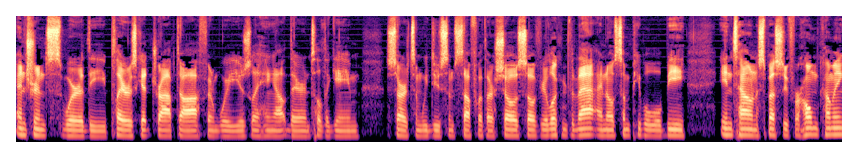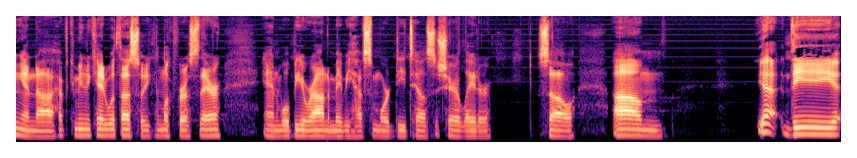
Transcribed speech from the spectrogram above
entrance where the players get dropped off, and we usually hang out there until the game starts and we do some stuff with our shows. So if you're looking for that, I know some people will be in town, especially for homecoming, and uh, have communicated with us, so you can look for us there and we'll be around and maybe have some more details to share later. So, um, yeah, the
